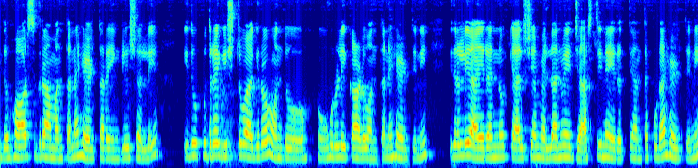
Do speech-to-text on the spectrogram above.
ಇದು ಹಾರ್ಸ್ ಗ್ರಾಮ್ ಅಂತಲೇ ಹೇಳ್ತಾರೆ ಇಂಗ್ಲೀಷಲ್ಲಿ. ಇದು ಕುದುರೆಗೆ ಇಷ್ಟವಾಗಿರೋ ಒಂದು ಹುರುಳಿಕಾಳು ಅಂತಲೇ ಹೇಳ್ತೀನಿ. ಇದರಲ್ಲಿ ಐರನ್ನು ಕ್ಯಾಲ್ಶಿಯಂ ಎಲ್ಲನೂ ಜಾಸ್ತಿನೇ ಇರುತ್ತೆ ಅಂತ ಕೂಡ ಹೇಳ್ತೀನಿ.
